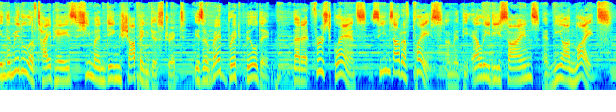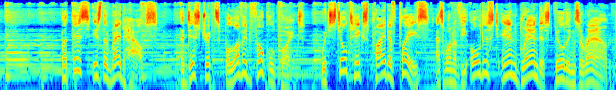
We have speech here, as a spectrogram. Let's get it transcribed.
In the middle of Taipei's Ximending shopping district is a red brick building that at first glance seems out of place amid the LED signs and neon lights. But this is the Red House, the district's beloved focal point, which still takes pride of place as one of the oldest and grandest buildings around.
